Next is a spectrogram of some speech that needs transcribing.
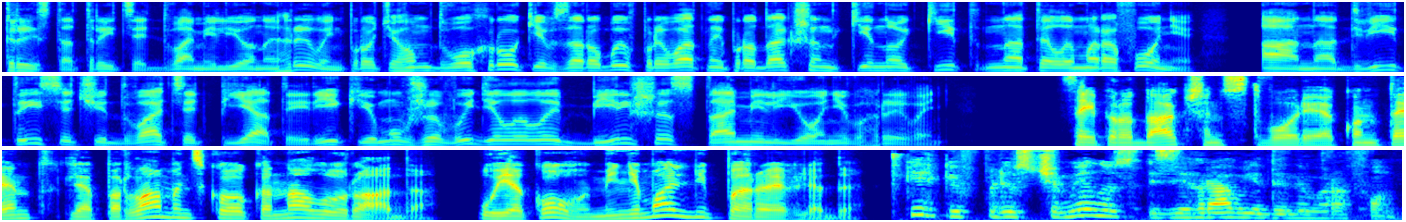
332 мільйони гривень протягом двох років заробив приватний продакшн Кінокіт на телемарафоні. А на 2025 рік йому вже виділили більше 100 мільйонів гривень. Цей продакшн створює контент для парламентського каналу Рада, у якого мінімальні перегляди. Скільки в плюс чи мінус зіграв єдиний марафон?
